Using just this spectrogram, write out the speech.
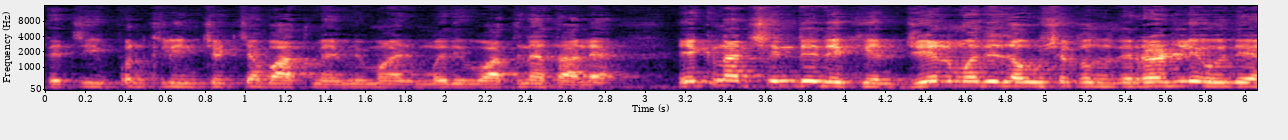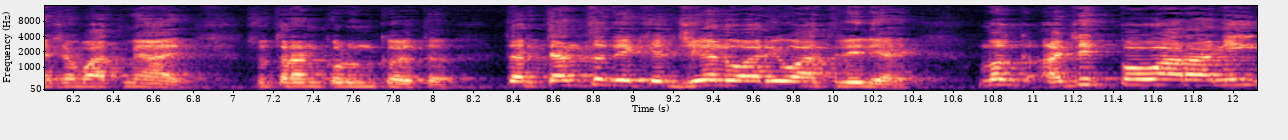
त्याची पण क्लीन चिटच्या बातम्या मी मा- मध्ये वाचण्यात आल्या. एकनाथ शिंदे देखील जेलमध्ये जाऊ शकत होते रडले होते अशा बातम्या आहेत सूत्रांकडून कळतं. तर त्यांचं देखील जेलवारी वाचलेली आहे. मग अजित पवार आणि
